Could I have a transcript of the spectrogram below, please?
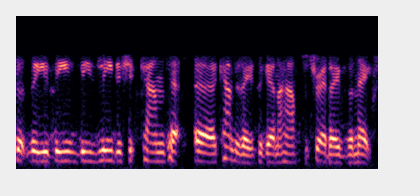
that the, the, these leadership can- uh, candidates are going to have to tread over the next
